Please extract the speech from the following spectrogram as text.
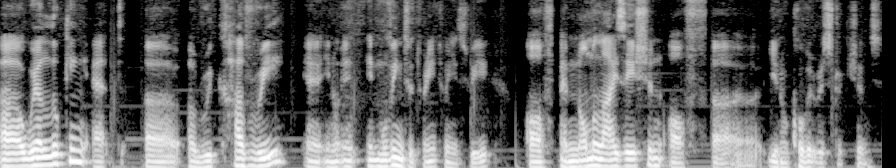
Uh, we're looking at uh, a recovery, you know, in, in, moving to 2023 of a normalization of, uh, you know, COVID restrictions,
